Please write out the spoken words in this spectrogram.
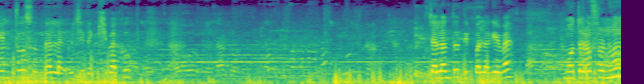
କିନ୍ତୁ ସୁନ୍ଦର ଲାଗୁଛି ଦେଖିବାକୁ ଚାଲନ୍ତୁ ଦୀପ ଲଗେଇବା ମୋ ତରଫରୁ ନୁହଁ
